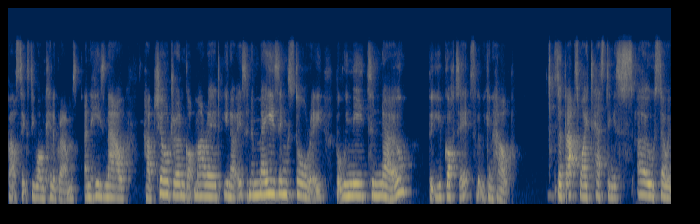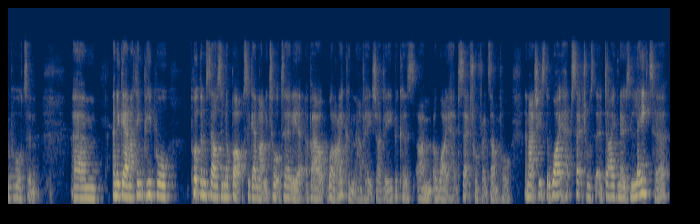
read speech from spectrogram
about 61 kilograms and he's now had children, got married. You know, it's an amazing story, but we need to know that you've got it so that we can help. So that's why testing is so, so important. Um, and again, I think people put themselves in a box, again, like we talked earlier about, well, I couldn't have HIV because I'm a white heterosexual, for example. And actually, it's the white heterosexuals that are diagnosed later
